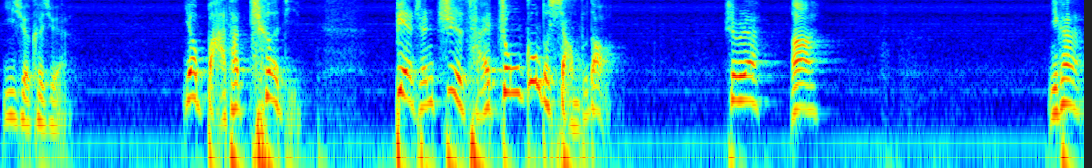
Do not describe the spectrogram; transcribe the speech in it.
医学科学院，要把它彻底变成制裁中共都想不到，是不是啊？你看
